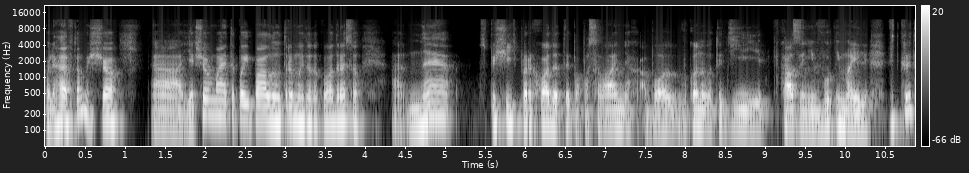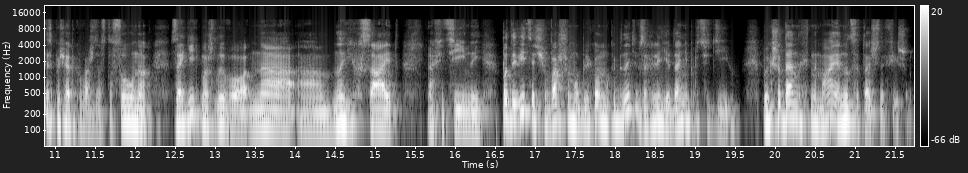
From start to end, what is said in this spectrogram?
полягає в тому, що якщо ви маєте PayPal і отримуєте таку адресу, не спішіть переходити по посиланнях або виконувати дії, вказані в імейлі. Відкрити спочатку ваш застосунок, зайдіть, можливо, на на їх сайт офіційний. Подивіться, чи в вашому обліковому кабінеті взагалі є дані про цю дію. Бо якщо даних немає, ну це точно фішинг.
